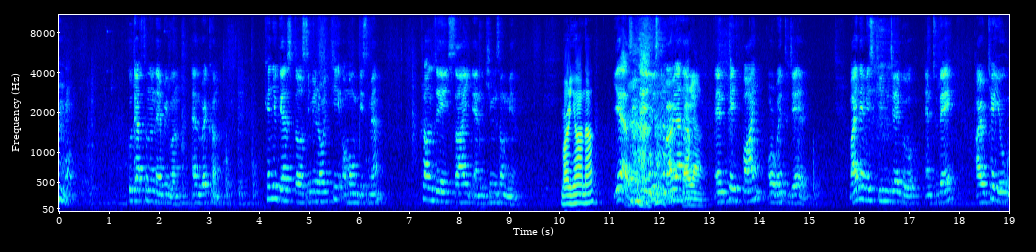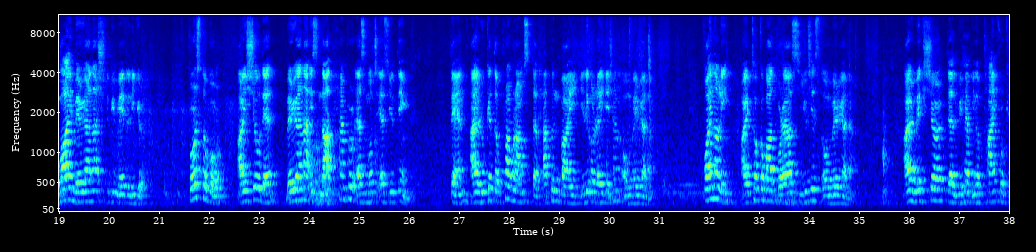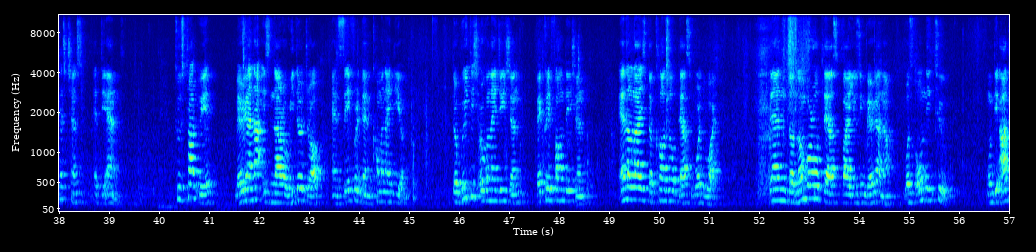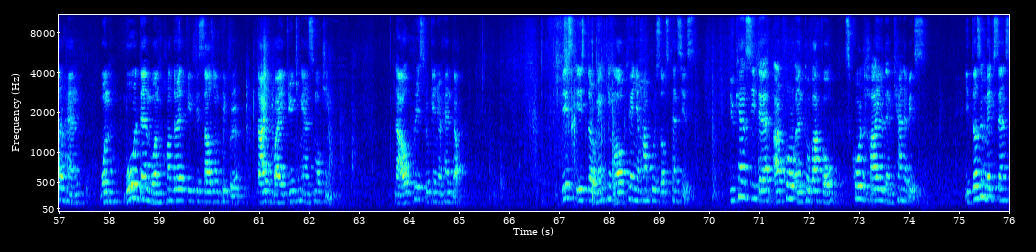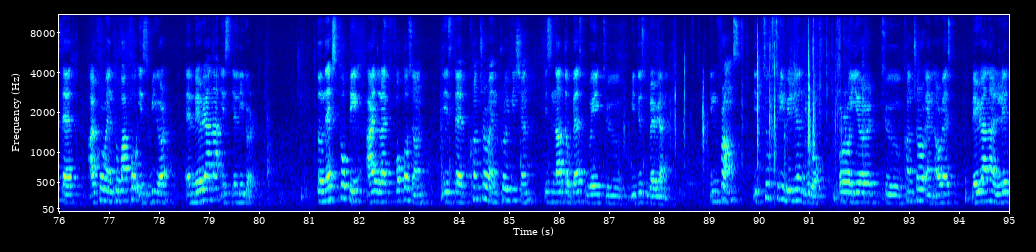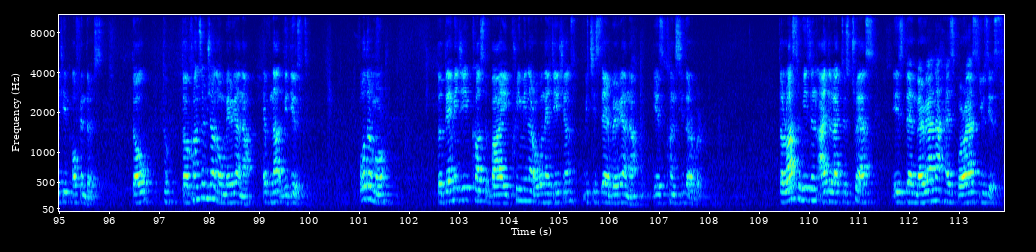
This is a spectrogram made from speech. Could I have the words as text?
Mm-hmm. Okay. Good afternoon, everyone, and welcome. Can you guess the similarity among these men? Crown J. Psy and Kim Sung Min. Mariana? Yes, they used Mariana Mariana. and paid fine or went to jail. My name is Kim Jae-gu, and today I will tell you why marijuana should be made legal. First of all, I show that marijuana is not harmful as much as you think. Then I look at the problems that happen by illegalization of marijuana. Finally, I talk about various uses of marijuana. I'll make sure that we have enough time for questions at the end. To start with, marijuana is not a lethal drug and safer than common idea. The British organization Beckley Foundation analyzed the cause of deaths worldwide. Then the number of deaths by using marijuana was only two. On the other hand, one, more than 150,000 people died by drinking and smoking. Now, please look in your handout. This is the ranking of 20 harmful substances. You can see that alcohol and tobacco scored higher than cannabis. It doesn't make sense that alcohol and tobacco is legal and marijuana is illegal. The next topic I'd like to focus on is that control and prohibition is not the best way to reduce marijuana. In France, it took 3 billion euro for a year to control and arrest marijuana-related offenders, though the, consumption of marijuana have not reduced. Furthermore, the damage caused by criminal organizations which sell marijuana is considerable. The last reason I'd like to stress is that marijuana has various uses.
